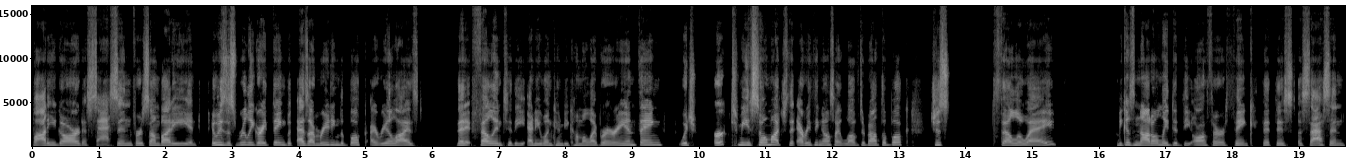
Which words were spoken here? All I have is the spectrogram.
bodyguard, assassin for somebody. And it was this really great thing. But as I'm reading the book, I realized that it fell into the anyone can become a librarian thing, which irked me so much that everything else I loved about the book just fell away because not only did the author think that this assassin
